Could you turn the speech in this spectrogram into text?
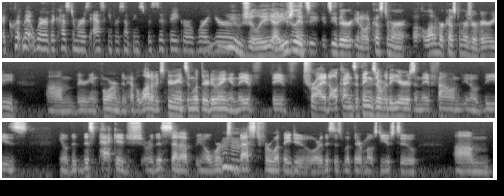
equipment where the customer is asking for something specific or where you're? Usually, yeah. Usually, it's it's either you know a customer. A lot of our customers are very um, very informed and have a lot of experience in what they're doing, and they've they've tried all kinds of things over the years, and they've found you know these you know th- this package or this setup you know works Mhm. best for what they do, or this is what they're most used to. Um,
